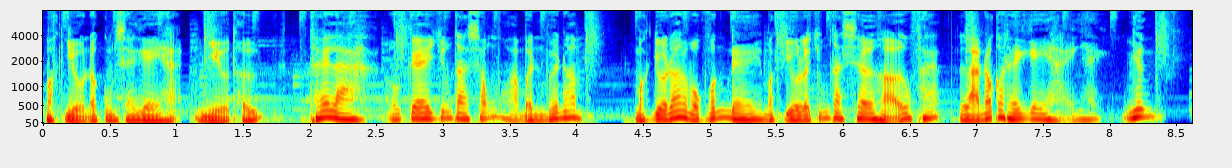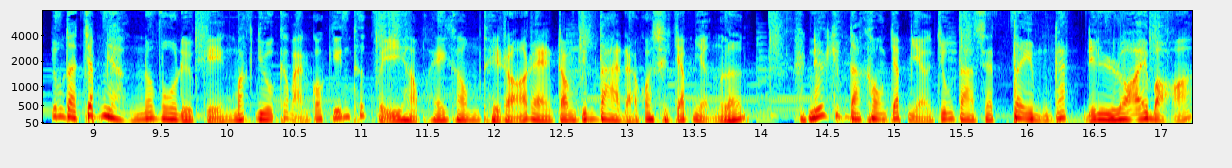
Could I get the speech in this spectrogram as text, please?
mặc dù nó cũng sẽ gây hại nhiều thứ. Thế là, ok, chúng ta sống hòa bình với nó. Mặc dù đó là một vấn đề, mặc dù là chúng ta sơ hở phát là nó có thể gây hại ngay. Nhưng chúng ta chấp nhận nó vô điều kiện. Mặc dù các bạn có kiến thức về y học hay không thì rõ ràng trong chúng ta đã có sự chấp nhận lớn. Nếu chúng ta không chấp nhận, chúng ta sẽ tìm cách để loại bỏ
